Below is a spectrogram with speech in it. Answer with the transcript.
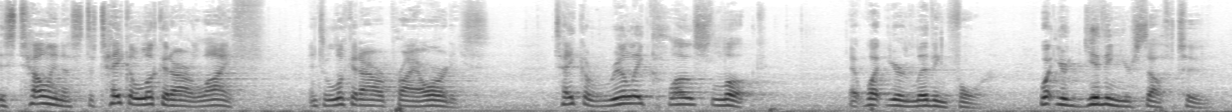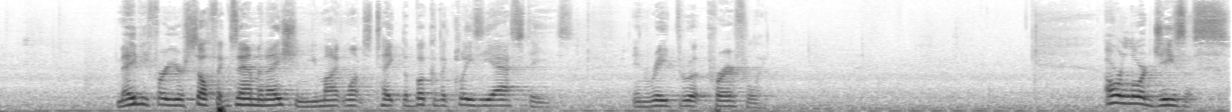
is telling us to take a look at our life and to look at our priorities. Take a really close look at what you're living for, what you're giving yourself to. Maybe for your self examination, you might want to take the book of Ecclesiastes and read through it prayerfully. Our Lord Jesus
